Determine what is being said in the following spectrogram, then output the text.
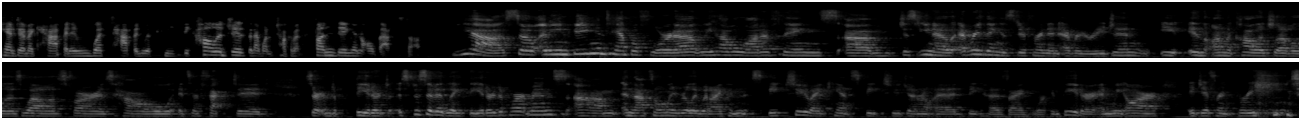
pandemic happened and what's happened with community colleges. And I want to talk about funding and all that stuff. Yeah, so I mean, being in Tampa, Florida, we have a lot of things. Um, just you know, everything is different in every region, in on the college level as well, as far as how it's affected certain theater, specifically theater departments. Um, and that's only really what I can speak to. I can't speak to general ed because I work in theater and we are a different breed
